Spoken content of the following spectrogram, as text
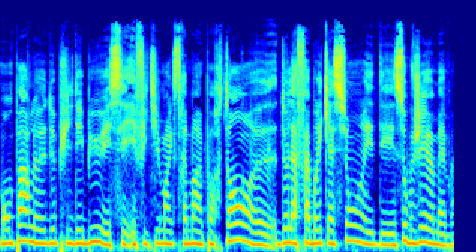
on parle depuis le début, et c'est effectivement extrêmement important, euh, de la fabrication et des objets eux-mêmes.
